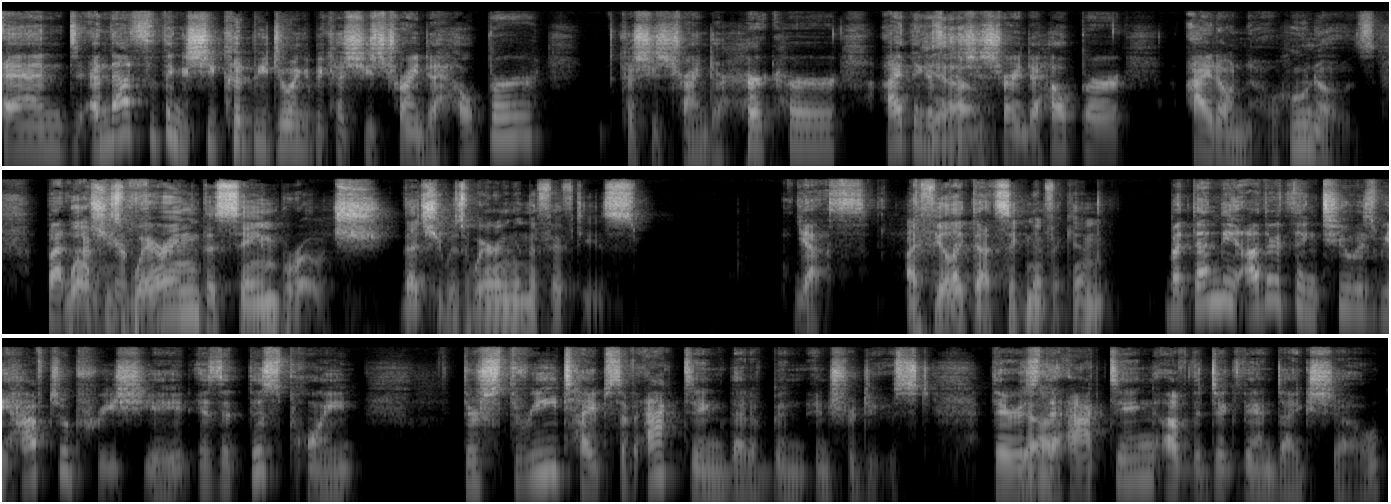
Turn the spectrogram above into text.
and and that's the thing. She could be doing it because she's trying to help her, because she's trying to hurt her. I think it's because Yeah. she's trying to help her. I don't know. Who knows? But well I'm she's wearing the same brooch that she was wearing in the 50s yes. i feel like that's significant But then the other thing too is we have to appreciate is at this point there's three types of acting that have been introduced. There's Yeah. the acting of the Dick Van Dyke show,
